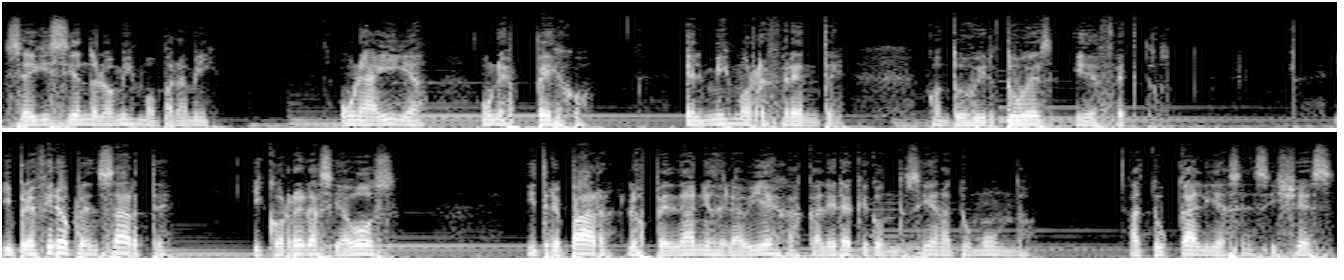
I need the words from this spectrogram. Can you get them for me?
seguís siendo lo mismo para mí. Una guía, un espejo, el mismo referente, con tus virtudes y defectos. Y prefiero pensarte y correr hacia vos y trepar los peldaños de la vieja escalera que conducían a tu mundo, a tu cálida sencillez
